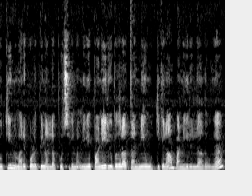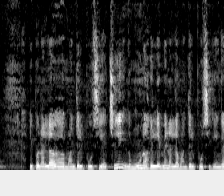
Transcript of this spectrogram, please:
ஊற்றி இந்த மாதிரி குழப்பி நல்லா பூசிக்கணும். நீங்கள் பன்னீருக்கு பதிலாக தண்ணியும் ஊற்றிக்கலாம் பன்னீர் இல்லாதவங்க. இப்போ நல்லா மஞ்சள் பூசியாச்சு. இந்த மூணு அகல்லையுமே நல்லா மஞ்சள் பூசிக்கங்க.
